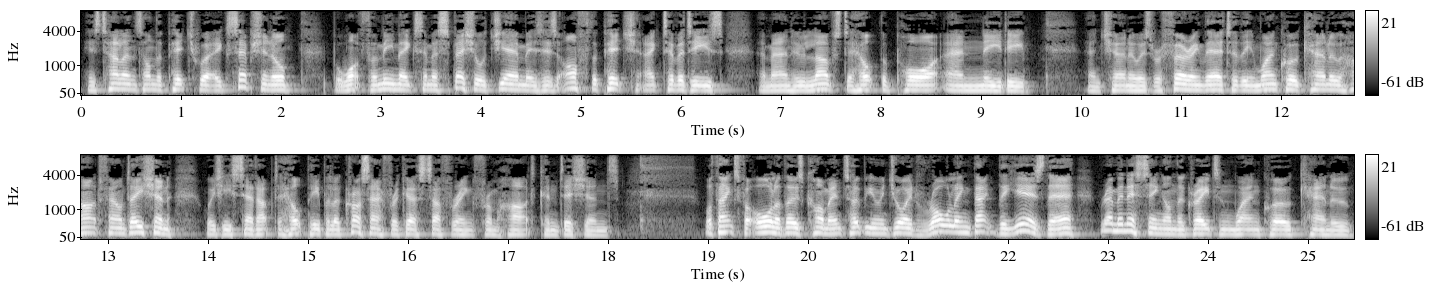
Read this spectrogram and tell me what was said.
His talents on the pitch were exceptional, but what for me makes him a special gem is his off the pitch activities, a man who loves to help the poor and needy. And Cherno is referring there to the Nwankwo Kanu Heart Foundation, which he set up to help people across Africa suffering from heart conditions. Well, thanks for all of those comments. Hope you enjoyed rolling back the years there, reminiscing on the great and Nwankwo Kanu.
